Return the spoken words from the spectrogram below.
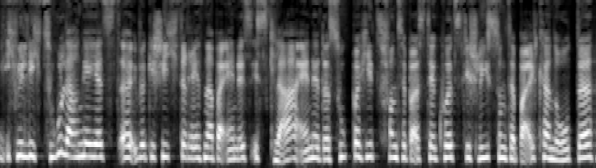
ich will nicht zu lange jetzt äh, über Geschichte reden, aber eines ist klar, eine der Superhits von Sebastian Kurz, die Schließung der Balkanroute,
